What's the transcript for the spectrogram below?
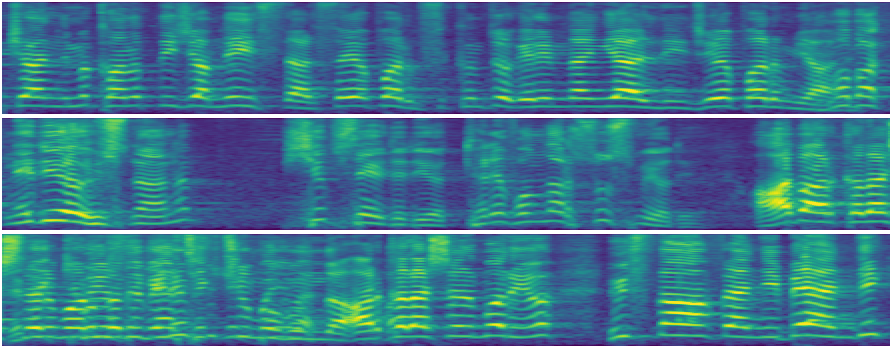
kendimi kanıtlayacağım. Ne isterse yaparım. Sıkıntı yok. Elimden geldiğince yaparım yani. Ama bak ne diyor Hüsnü Hanım? Şıp sevdi diyor. Telefonlar susmuyor diyor. Abi arkadaşlarım Demek ki bunda arıyorsa bir benim gerçeklik suçum payı bu var. bunda. Arkadaşlarım arıyor. Hüsnü hanımefendiyi beğendik.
